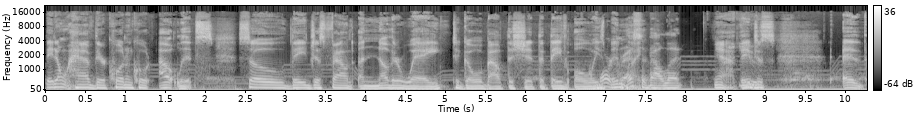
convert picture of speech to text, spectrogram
they don't have their quote unquote outlets. So they just found another way to go about the shit that they've always More been like. aggressive outlet. Yeah, they just and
